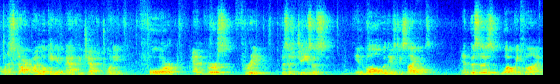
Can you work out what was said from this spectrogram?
I want to start by looking at Matthew chapter 24 and verse 3. This is Jesus involved with his disciples. And this is what we find.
